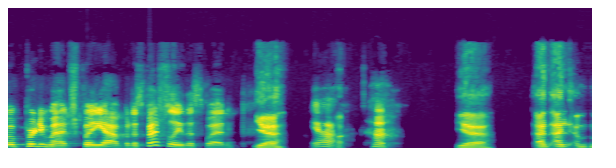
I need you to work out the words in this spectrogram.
Well, pretty much, but yeah, but especially this one. Yeah, Yeah. Huh. yeah, and and um,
